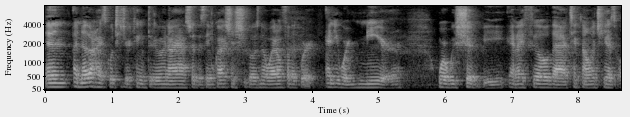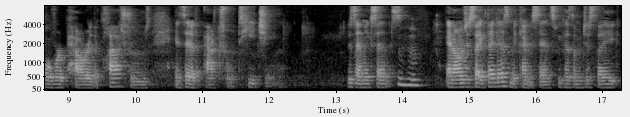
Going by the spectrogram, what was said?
And another high school teacher came through and I asked her the same question. She goes, No, I don't feel like we're anywhere near where we should be. And I feel that technology has overpowered the classrooms instead of actual teaching. Does that make sense? Mm-hmm. And I was just like, that does make kind of sense because I'm just like,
